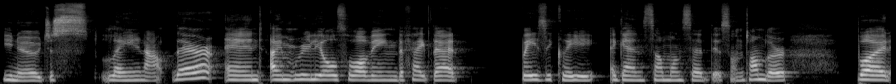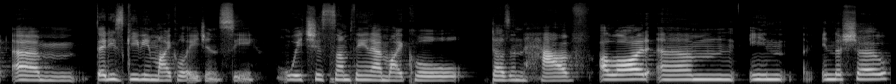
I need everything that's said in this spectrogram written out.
you know just laying it out there. And I'm really also loving the fact that basically, again, someone said this on Tumblr, but um, that he's giving Michael agency, which is something that Michael doesn't have a lot um, in in the show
